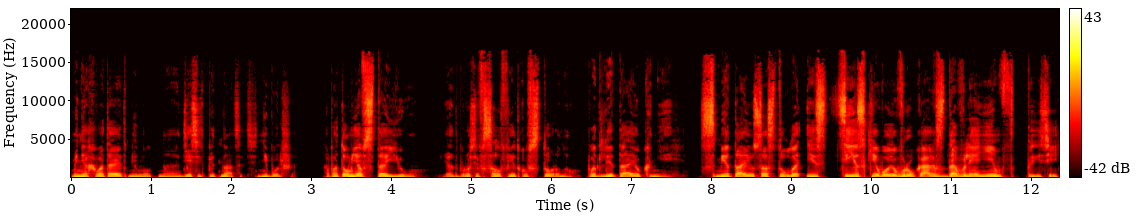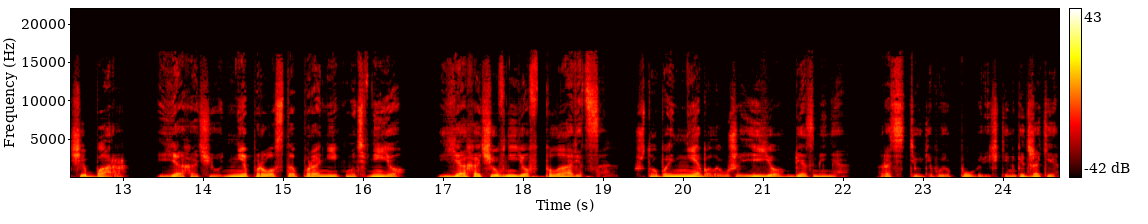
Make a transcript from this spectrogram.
Меня хватает минут на 10-15, не больше. А потом я встаю и, отбросив салфетку в сторону, подлетаю к ней, сметаю со стула и стискиваю в руках с давлением в тысячи бар. Я хочу не просто проникнуть в нее. Я хочу в нее вплавиться чтобы не было уже ее без меня. Расстегиваю пуговички на пиджаке,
